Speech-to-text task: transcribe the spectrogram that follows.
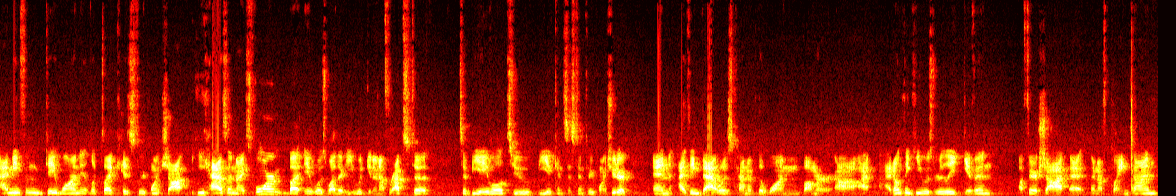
I mean, from day one, it looked like his three point shot. He has a nice form, but it was whether he would get enough reps to to be able to be a consistent three point shooter. And I think that was kind of the one bummer. Uh, I, I don't think he was really given a fair shot at enough playing time.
